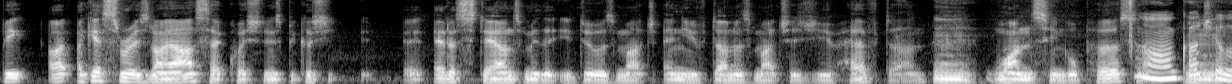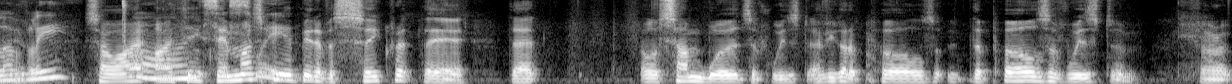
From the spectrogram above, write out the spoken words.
be, I, I guess the reason I ask that question is because you, it, it astounds me that you do as much and you've done as much as you have done, one single person. Oh, God, you're lovely. So I, I Oh, think you're so there must be a bit of a secret there that, or some words of wisdom. Have you got a pearls, the pearls of wisdom for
